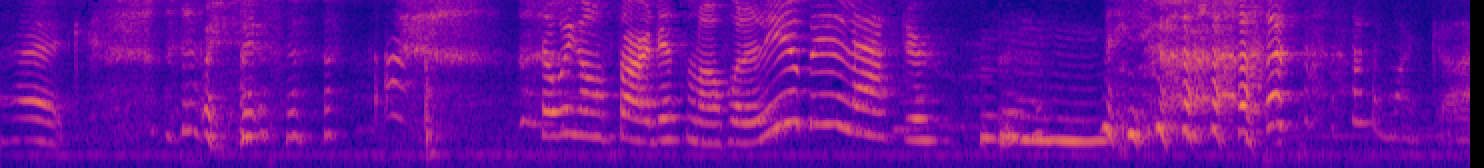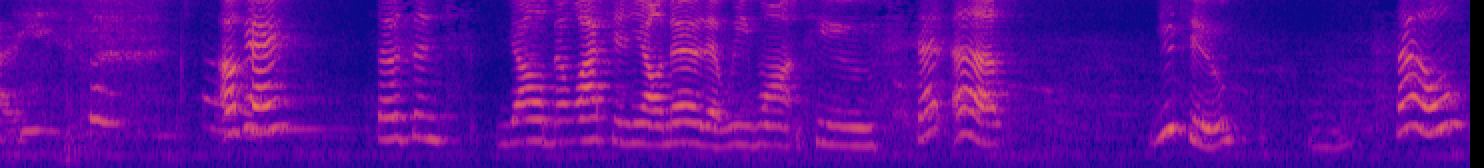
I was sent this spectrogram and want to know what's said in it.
heck? so we're gonna start this one off with a little bit of laughter. Mm-hmm. oh my god. Okay. So since y'all have been watching, y'all know that we want to set up YouTube. So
